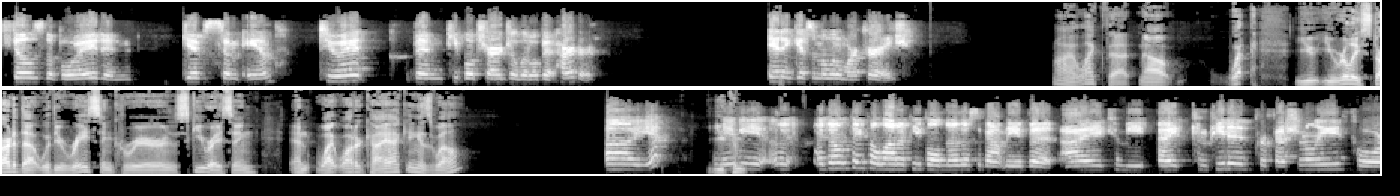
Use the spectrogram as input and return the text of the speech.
fills the void and gives some amp to it then people charge a little bit harder. And it gives them a little more courage. I like that. Now, what you you really started that with your racing career, ski racing, and whitewater kayaking as well. Uh, yeah. You Maybe com- uh, I don't think a lot of people know this about me, but I com- I competed professionally for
